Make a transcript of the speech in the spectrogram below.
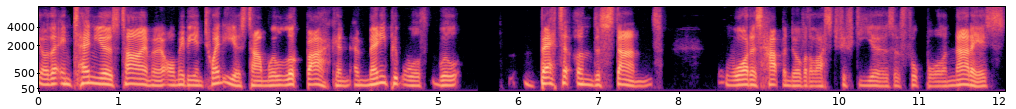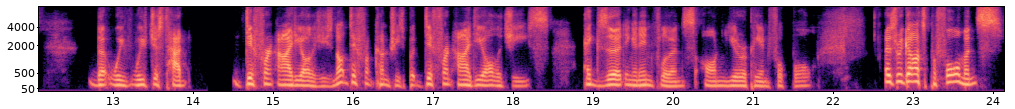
You know that in 10 years' time, or maybe in 20 years' time, we'll look back and, and many people will will better understand what has happened over the last 50 years of football, and that is that we've we've just had different ideologies, not different countries, but different ideologies exerting an influence on European football. As regards performance,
